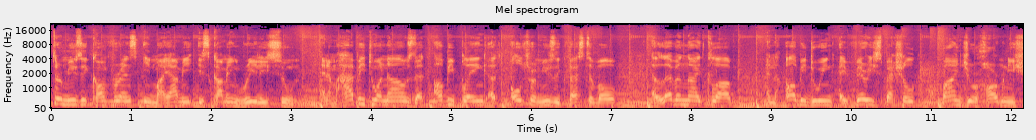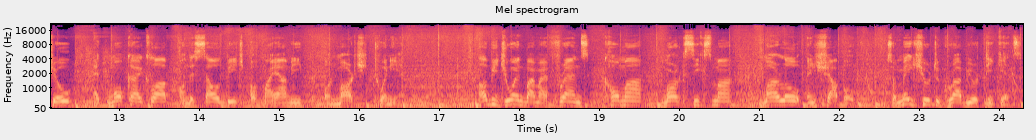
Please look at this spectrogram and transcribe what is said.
Winter Music Conference in Miami is coming really soon, and I'm happy to announce that I'll be playing at Ultra Music Festival, 11 Nightclub, and I'll be doing a very special Find Your Harmony show at Mokai Club on the South Beach of Miami on March 20th. I'll be joined by my friends KhoMha, Mark Sixma, Marlo, and Chapo. So make sure to grab your tickets.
